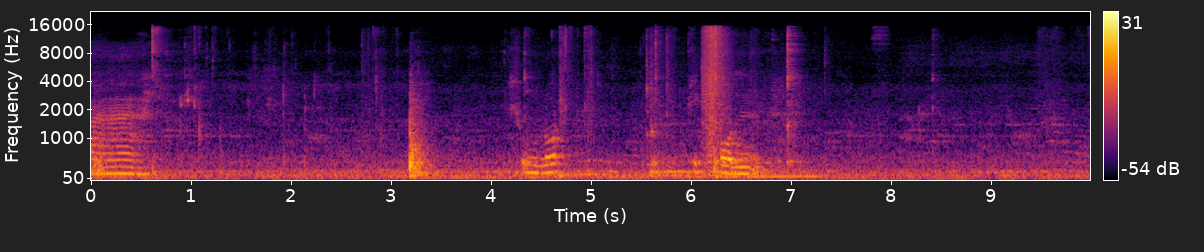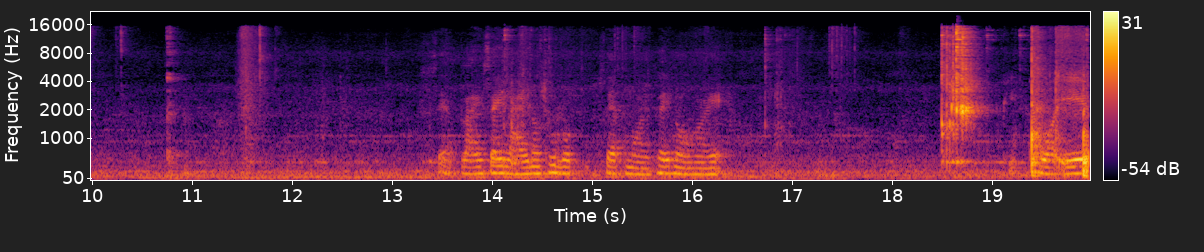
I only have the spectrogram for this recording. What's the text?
ปลา ชูรสพริกป่นแสบหลายใส่หลายเนาะชูรสแสบหน่อยใส่น้อยพริกขัวเอง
